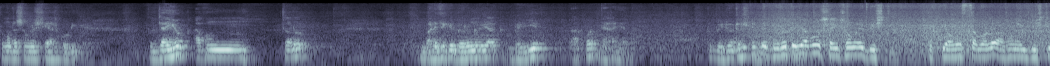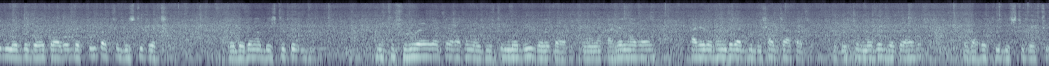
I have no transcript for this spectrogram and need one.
তোমাদের সঙ্গে শেয়ার করি। তো যাই হোক, এখন চলো, বাড়ি থেকে বেরোনো যাক, বেরিয়ে তারপর দেখা যাবে। তো ভিডিওটা থেকে বেরোতে যাব, সেই সময় বৃষ্টি। কী অবস্থা বলো? এখন এই বৃষ্টির মধ্যে বেরোতে হবে। দেখতেই পাচ্ছি বৃষ্টি পড়ছে। তো দেখে নাও বৃষ্টিতে বৃষ্টি শুরু হয়ে গেছে আর এখন এই বৃষ্টির মধ্যেই বেরোতে হবে। কেননা কাজের না কাজের ওখান থেকে আজকে বিশাল চাপ আছে। তো বৃষ্টির মধ্যেই যেতে হবে। তো দেখো কী বৃষ্টি পড়ছে।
